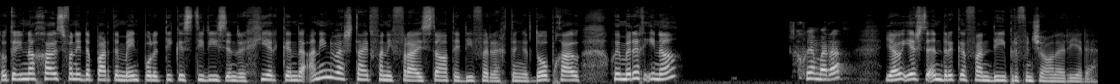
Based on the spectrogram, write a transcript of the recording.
Dr. Ina Gous van die Departement Politieke Studies en Regeringskunde aan die Universiteit van die Vrystaat het die verrigtinge dopgehou. Goeiemiddag Ina. Goeiemiddag. Jou eerste indrukke van die provinsiale rede?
